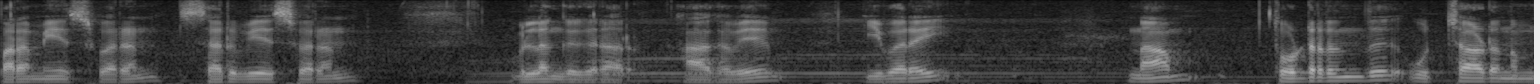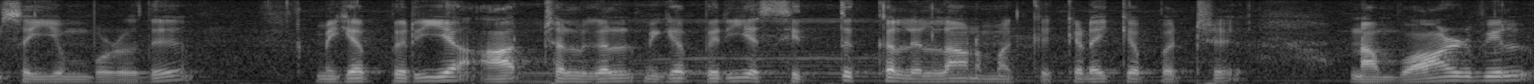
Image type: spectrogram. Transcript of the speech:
பரமேஸ்வரன் சர்வேஸ்வரன் விளங்குகிறார். ஆகவே இவரை நாம் தொடர்ந்து உச்சாடனம் செய்யும் பொழுது மிகப்பெரிய ஆற்றல்கள் மிகப்பெரிய சித்துக்கள் எல்லாம் நமக்கு கிடைக்கப்பெற்று நாம் வாழ்வில்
